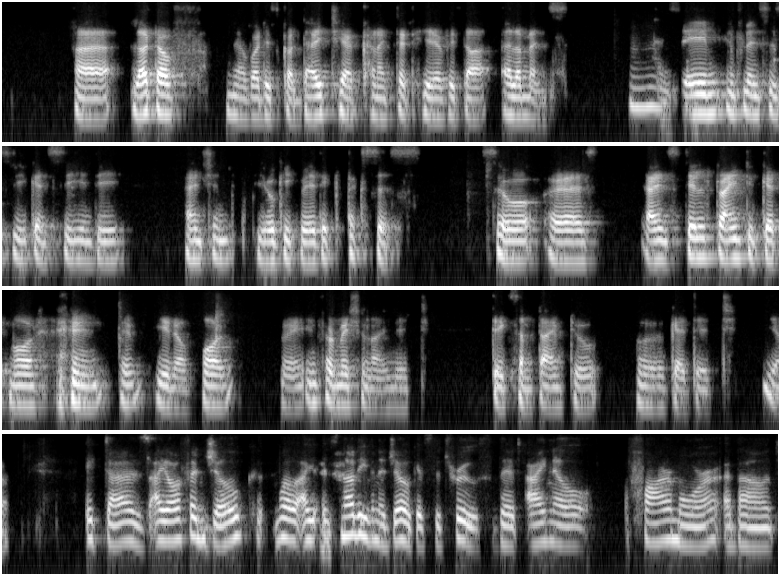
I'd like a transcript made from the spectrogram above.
A uh, lot of you know, what is called deity are connected here with the elements. Mhm. And same influences you can see in the ancient yogic Vedic texts. So uh, I'm still trying to get more, you know, more uh, information on it. Take some time to uh, get it. Yeah. It does. I often joke, well, I, it's not even a joke, it's the truth that I know far more about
